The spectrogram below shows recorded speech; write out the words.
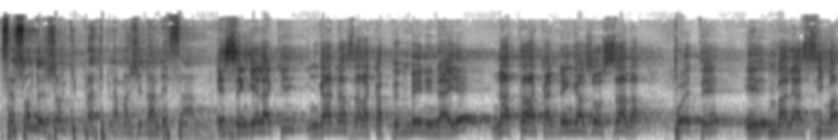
ce sont des gens qui pratiquent la magie dans des salles. Esengelaki nga nazalaka pembeni na ye natalaka ndenge azosala po ete mbala ya nsima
